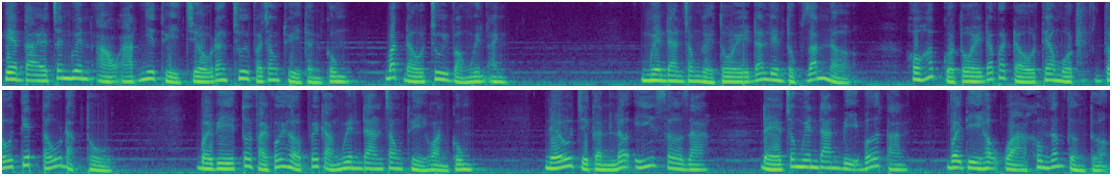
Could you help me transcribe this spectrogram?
Hiện tại chân Nguyên ảo ạt như thủy triều Đang chui vào trong thủy thần cung, Bắt đầu chui vào Nguyên Anh. Nguyên đan trong người tôi đã liên tục giãn nở. Hô hấp của tôi đã bắt đầu theo một tấu tiết tấu đặc thù. Bởi vì tôi phải phối hợp với cả nguyên đan trong thủy hoàn cung. Nếu chỉ cần lỡ ý sơ ra, Để cho nguyên đan bị vỡ tan, Vậy thì hậu quả không dám tưởng tượng.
